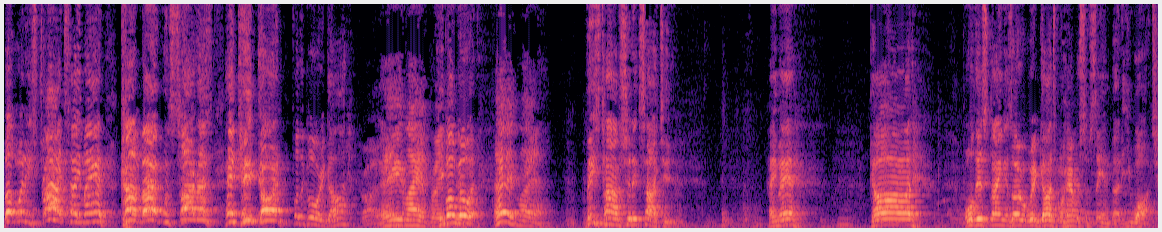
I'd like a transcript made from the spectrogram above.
But when he strikes, amen, come back with service and keep going for the glory of God. Amen. Keep on going. Amen. These times should excite you. Amen. God, before this thing is over with, God's going to hammer some sin, buddy. You watch.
